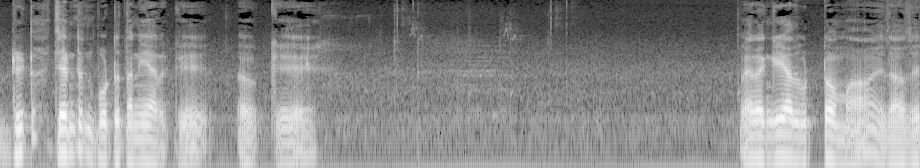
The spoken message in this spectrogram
டிட்டர்ஜென்ட்னு போட்டு தனியாக இருக்குது ஓகே வேற எங்கேயாவது விட்டோமா? ஏதாவது?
